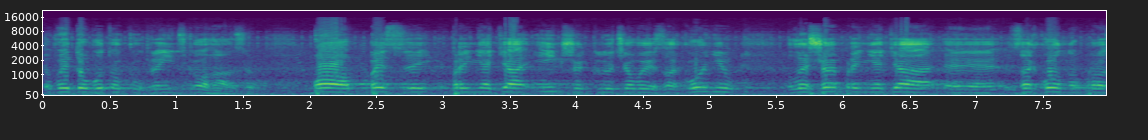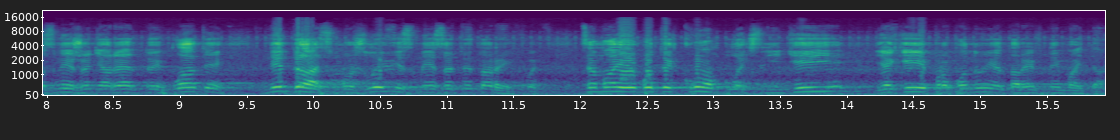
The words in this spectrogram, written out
видобуток українського газу. Бо без прийняття інших ключових законів, лише прийняття е, закону про зниження рентної плати не дасть можливість знизити тарифи. Це мають бути комплексні дії, які пропонує тарифний майдан.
